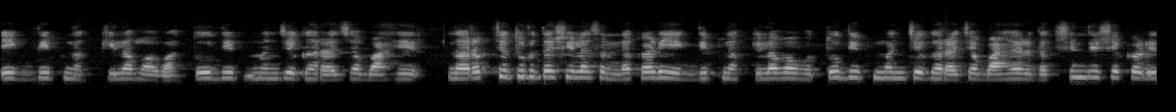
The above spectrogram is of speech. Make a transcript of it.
एक दीप नक्की लावावा. तो दीप म्हणजे घराच्या बाहेर नरक चतुर्दशीला संध्याकाळी एक दीप नक्की लावावा. तो दीप म्हणजे घराच्या बाहेर दक्षिण दिशेकडे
